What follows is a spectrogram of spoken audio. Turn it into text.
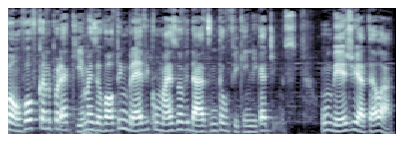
Bom, vou ficando por aqui, mas eu volto em breve com mais novidades, então fiquem ligadinhos. Um beijo e até lá!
